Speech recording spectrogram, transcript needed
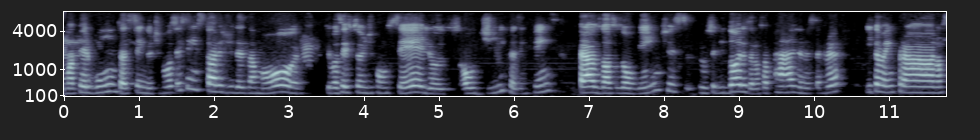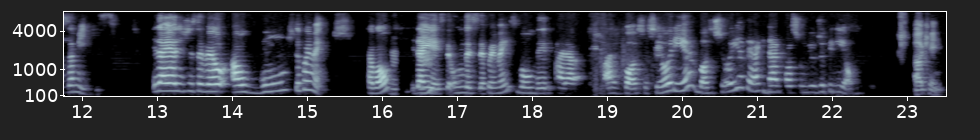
uma pergunta assim, do tipo, vocês têm histórias de desamor, que vocês precisam de conselhos ou dicas, enfim, para os nossos ouvintes, para os seguidores da nossa página no Instagram e também para nossos amigos. E daí a gente recebeu alguns depoimentos, tá bom? E daí esse- um desses depoimentos vou ler para a vossa senhoria, vossa senhoria terá que dar vossa humilde opinião. Ok.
